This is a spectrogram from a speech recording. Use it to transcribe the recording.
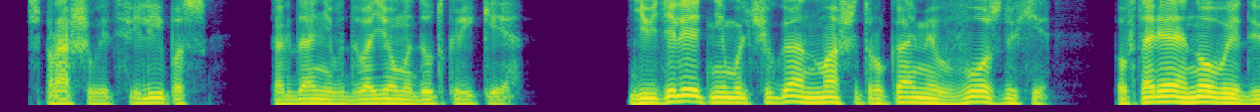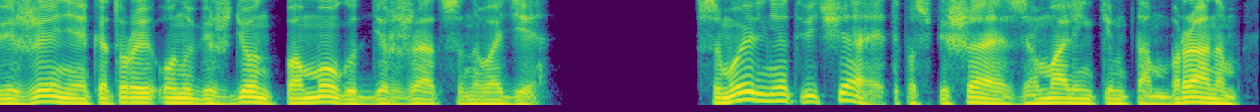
— спрашивает Филиппос, когда они вдвоем идут к реке. Девятилетний мальчуган машет руками в воздухе, повторяя новые движения, которые, он убежден, помогут держаться на воде. Самуэль не отвечает, поспешая за маленьким тамбраном —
